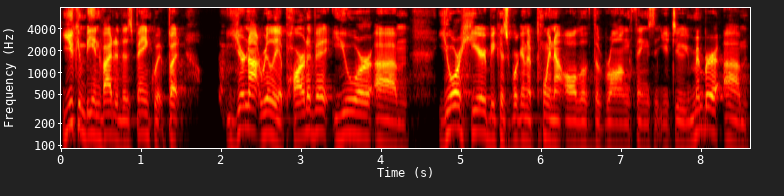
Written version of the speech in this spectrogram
you can be invited to this banquet, but you're not really a part of it. You're, um, you're here because we're going to point out all of the wrong things that you do. You remember um,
